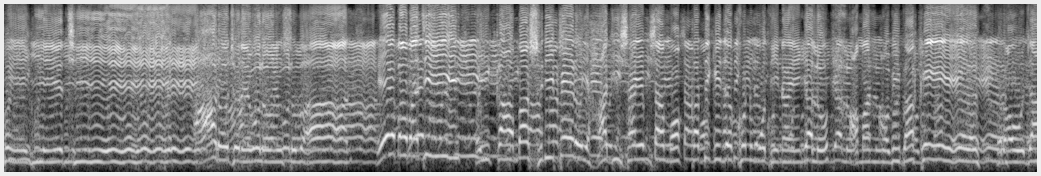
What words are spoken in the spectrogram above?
হয়ে গিয়েছি। আরও জোরে বলুন, সুবহান। এ বাবাজি, ওই কাবা শরীফের ওই হাজি সাহেবটা মক্কা থেকে যখন মদিনায় গেল, আমার নবী পাকে রওজা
